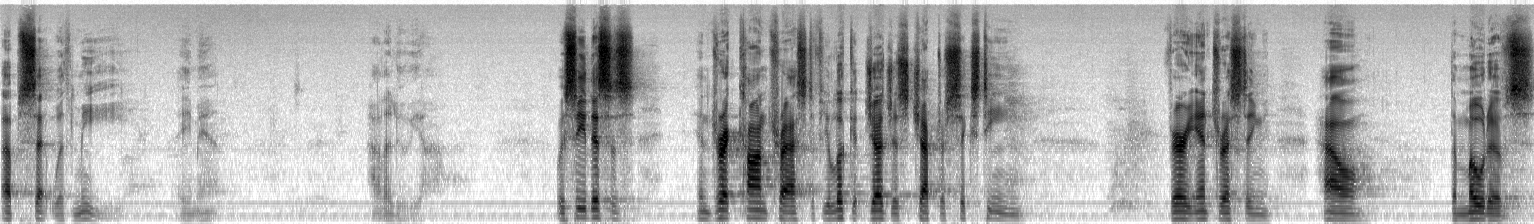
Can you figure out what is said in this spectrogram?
upset with me. Amen. Hallelujah. We see this is in direct contrast if you look at Judges chapter 16. Very interesting how the motives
